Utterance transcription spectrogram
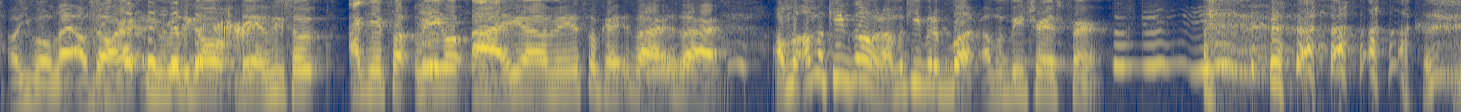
Oh, you gonna laugh? Oh, dog, you really gonna? Damn, so I can't talk. We ain't gonna. All right, you know what I mean? It's okay. It's all right. It's all right. I'm, I'm gonna keep going. I'm gonna keep it a buck. I'm gonna be transparent.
